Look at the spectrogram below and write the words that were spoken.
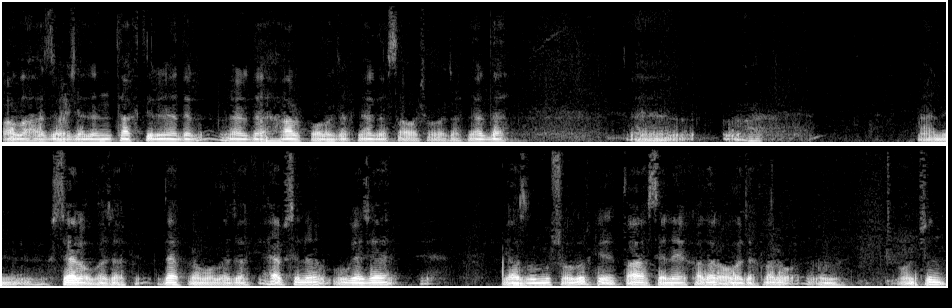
Allah Azze ve Celle'nin takdiri nedir, nerede harp olacak, nerede savaş olacak, nerede e, yani sel olacak, deprem olacak, hepsini bu gece yazılmış olur ki ta seneye kadar olacaklar. Onun için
